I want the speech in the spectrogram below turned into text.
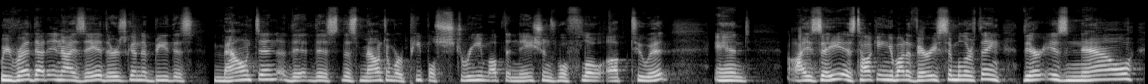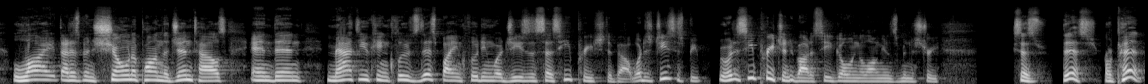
We read that in Isaiah there's going to be this mountain, this, this mountain where people stream up, the nations will flow up to it. And Isaiah is talking about a very similar thing. There is now light that has been shown upon the Gentiles. And then Matthew concludes this by including what Jesus says he preached about. What is Jesus be, what is he preaching about as he going along in his ministry? He says this repent,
